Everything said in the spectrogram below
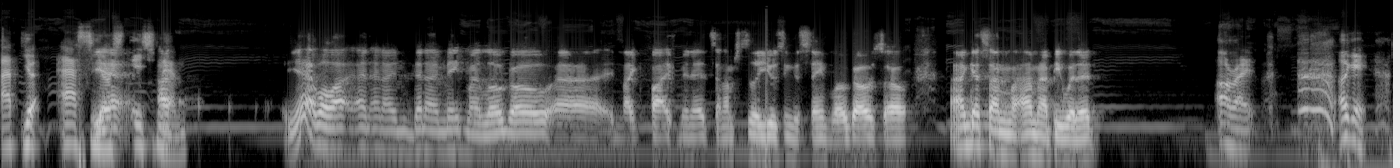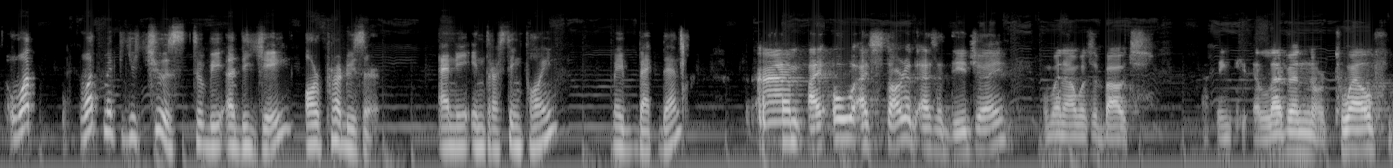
at your as your Yeah, stage I- name? Yeah, well, I, and, and I then I made my logo uh, in like five minutes, and I'm still using the same logo. So I guess I'm I'm happy with it. All right. Okay. What what made you choose to be a DJ or producer? Any interesting point? Maybe back then. Um, I oh, I started as a DJ when I was about, I think, eleven or twelve,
